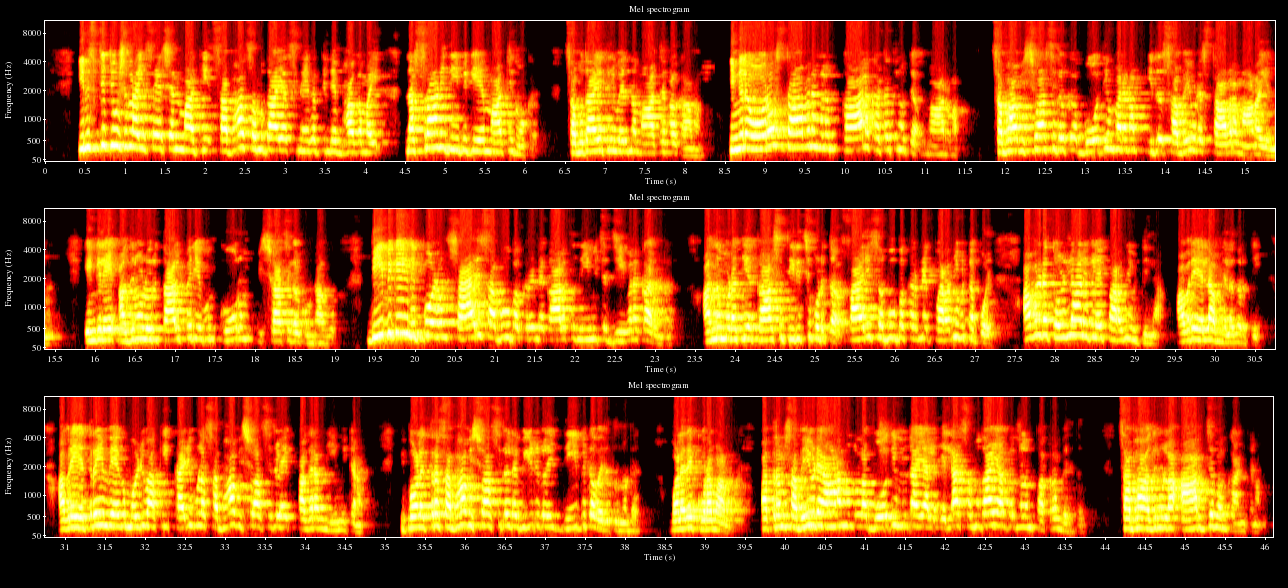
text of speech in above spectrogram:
ഇൻസ്റ്റിറ്റ്യൂഷണലൈസേഷൻ മാറ്റി സഭാ സമുദായ സ്നേഹത്തിന്റെ ഭാഗമായി നസ്രാണി ദീപികയെ മാറ്റി നോക്ക്. സമുദായത്തിൽ വരുന്ന മാറ്റങ്ങൾ കാണാം. ഇങ്ങനെ ഓരോ സ്ഥാപനങ്ങളും കാലഘട്ടത്തിനൊത്ത് മാറണം. സഭാ വിശ്വാസികൾക്ക് ബോധ്യം വരണം ഇത് സഭയുടെ സ്ഥാപനമാണ് എന്ന്. എങ്കിലേ അതിനോടൊരു താല്പര്യവും കൂറും വിശ്വാസികൾക്കുണ്ടാകൂ. ദീപികയിൽ ഇപ്പോഴും ഫാരിസ് അബൂബക്കറിന്റെ കാലത്ത് നിയമിച്ച ജീവനക്കാരുണ്ട്. അന്ന് മുടക്കിയ കാശ് തിരിച്ചു കൊടുത്ത് ഫാരിസ് അബൂബക്കറിനെ പറഞ്ഞു വിട്ടപ്പോൾ അവരുടെ തൊഴിലാളികളെ പറഞ്ഞു വിട്ടില്ല. അവരെ എല്ലാം നിലനിർത്തി. അവരെ എത്രയും വേഗം ഒഴിവാക്കി കഴിവുള്ള സഭാവിശ്വാസികളെ പകരം നിയമിക്കണം. ഇപ്പോൾ എത്ര സഭാവിശ്വാസികളുടെ വീടുകളിൽ ദീപിക വരുത്തുന്നുണ്ട് വളരെ കുറവാണ്. പത്രം സഭയുടെ ആണെന്നുള്ള ബോധ്യമുണ്ടായാൽ എല്ലാ സമുദായ അംഗങ്ങളും പത്രം വരുത്തും. സഭ അതിനുള്ള ആർജവം കാണിക്കണം.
